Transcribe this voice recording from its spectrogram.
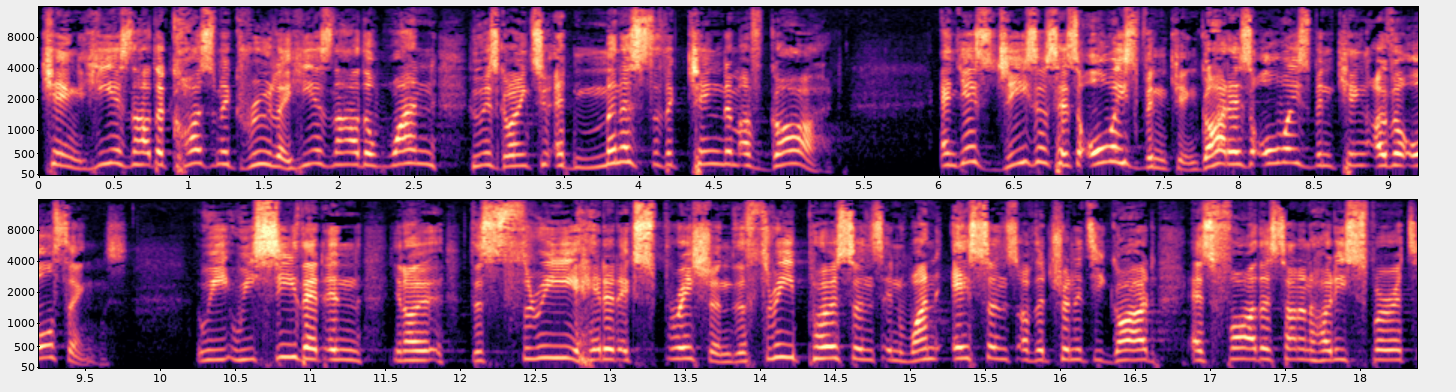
king. He is now the cosmic ruler. He is now the one who is going to administer the kingdom of God. And yes, Jesus has always been king. God has always been king over all things. We, we see that in you know this three-headed expression, the three persons in one essence of the Trinity, God as Father, Son, and Holy Spirit.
